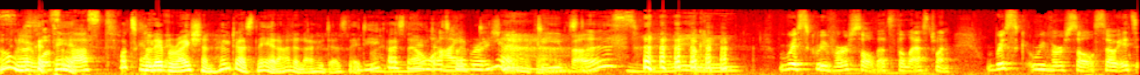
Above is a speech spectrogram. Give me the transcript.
Oh, So look at what's the that. last What's collaboration? Who does that? I don't know who does that. Do you guys know no who does collaboration? idea, divas. risk reversal. That's the last one. Risk reversal. So it's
